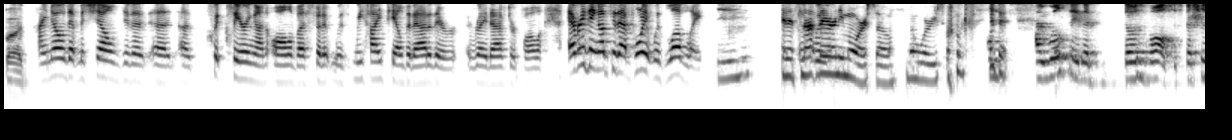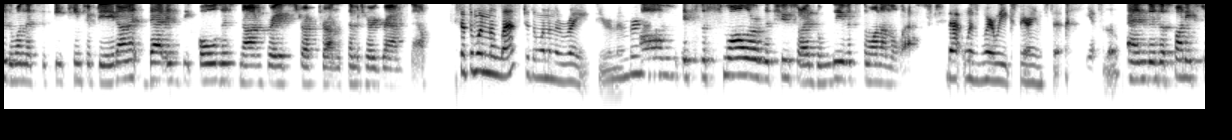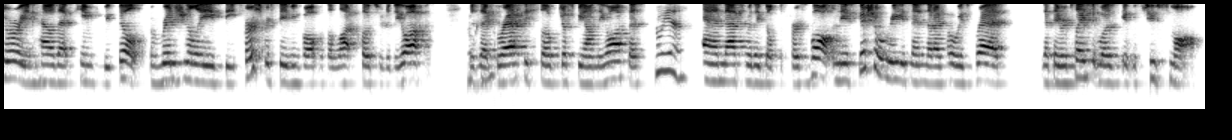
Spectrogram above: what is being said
but I know that Michele did a, a, a quick clearing on all of us, but it was we hightailed it out of there right after Paula. Everything up to that point was lovely. Mhm. And it's It not there anymore. So no worries, folks. I will say that those vaults, especially the one that says 1858 on it, that is the oldest non-grave structure on the cemetery grounds now. is that the one on the left or the one on the right? Do you remember? Um, it's the smaller of the two, so I believe it's the one on the left. That was where we experienced it. Yep. So And there's a funny story in how that came to be built. Originally, the first receiving vault was a lot closer to the office. There's Okay. that grassy slope just beyond the office, oh yeah. and that's where they built the first vault. And the official reason that I've always read that they replaced it was it was too small.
